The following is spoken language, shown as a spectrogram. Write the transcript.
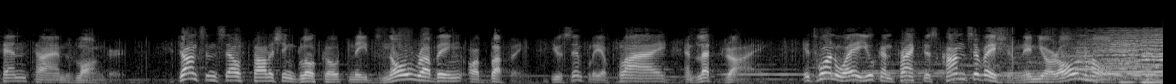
ten times longer. Johnson's self polishing Glo-Coat needs no rubbing or buffing. You simply apply and let dry. It's one way you can practice conservation in your own home.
